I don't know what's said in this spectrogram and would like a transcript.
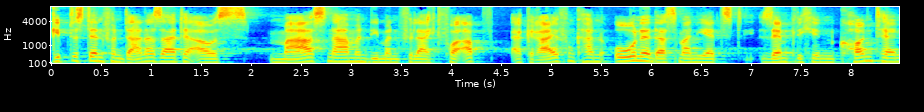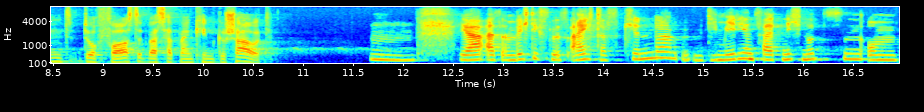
Gibt es denn von deiner Seite aus Maßnahmen, die man vielleicht vorab ergreifen kann, ohne dass man jetzt sämtlichen Content durchforstet, was hat mein Kind geschaut? Hm. Ja, also am wichtigsten ist eigentlich, dass Kinder die Medienzeit nicht nutzen, um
